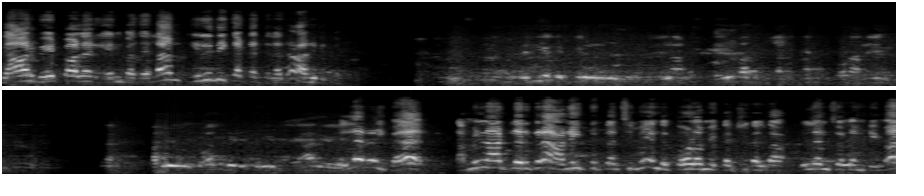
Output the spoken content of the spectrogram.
யார் வேட்பாளர் என்பதெல்லாம் இறுதி கட்டத்துல தான் அறிவிக்கும் பெரிய கட்சிகள் எல்லாம் எதிர்பார்க்கப்படுறாங்க தேர்தல் போடாதே அப்படி ஒரு possibility தெரியுமா? யாரு? எல்லாரும் இப்ப தமிழ்நாட்டுல இருக்கிற அனைத்து கட்சியுமே எங்க தோழமை கட்சிகள் தான். இல்லைன்னு சொல்ல முடியுமா?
